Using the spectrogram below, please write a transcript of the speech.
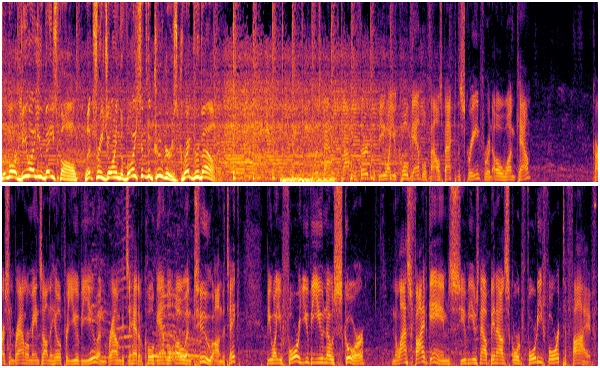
For more BYU baseball, let's rejoin the voice of the Cougars, Greg Wrubell. First batter at the top of the third for BYU, Cole Gamble fouls back to the screen for an 0-1 count. Carson Brown remains on the hill for UVU, and Brown gets ahead of Cole Gamble 0 and 2 on the take. BYU 4, UVU no score. In the last five games, UVU's now been outscored 44 to 5.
